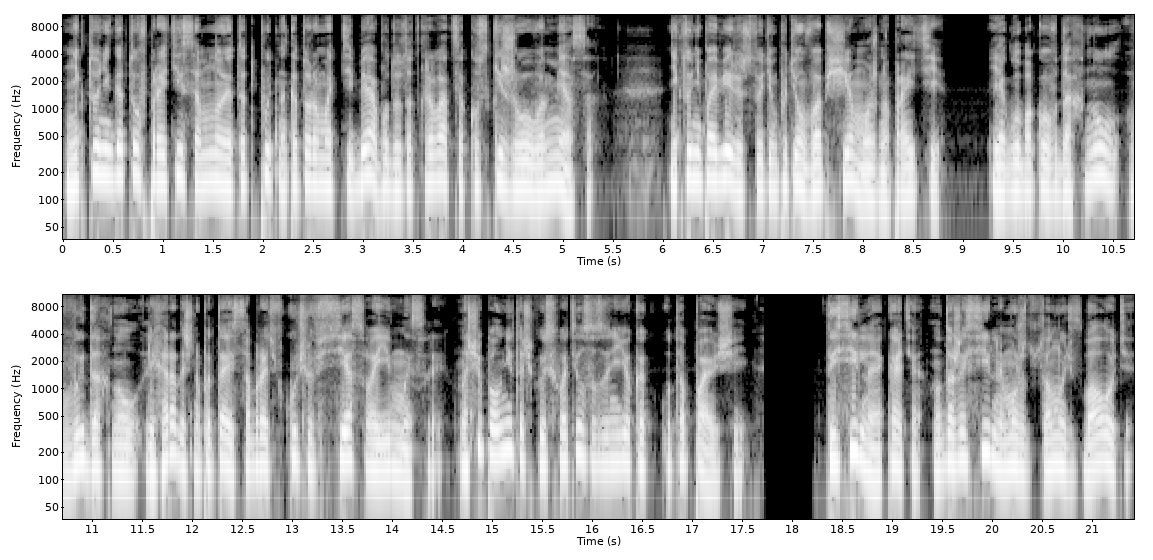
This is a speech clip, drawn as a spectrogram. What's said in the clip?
Никто не готов пройти со мной этот путь, на котором от тебя будут открываться куски живого мяса. Никто не поверит, что этим путем вообще можно пройти. Я глубоко вдохнул, выдохнул, лихорадочно пытаясь собрать в кучу все свои мысли. Нащупал ниточку и схватился за нее, как утопающий. Ты сильная, Катя, но даже сильный может утонуть в болоте.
